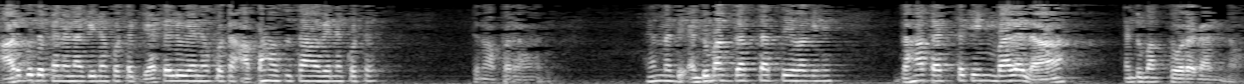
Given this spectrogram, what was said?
අර්බුද පැන නගිනකොට, ගැටලු වෙනකොට, අපහසුතාව වෙනකොට එතන අපරාධ. හැමදේ ඇඳුමක් ගත්තත් ඒ වගේනේ. දහ පැත්තකින් බලලා ඇඳුමක් තෝරගන්නවා.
